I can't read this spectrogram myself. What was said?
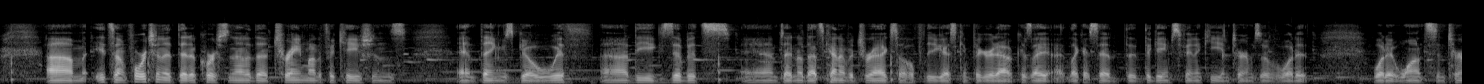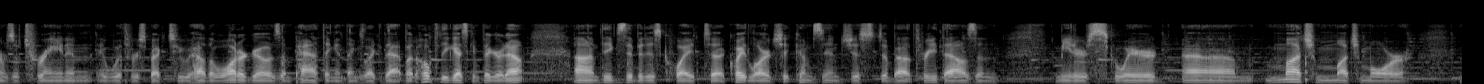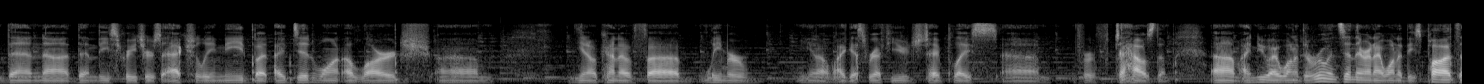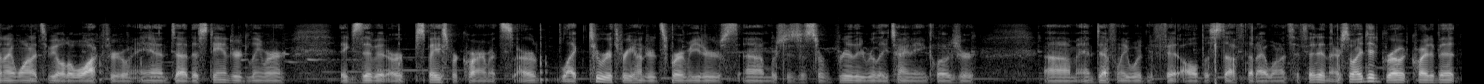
Um, it's unfortunate that, of course, none of the train modifications and things go with uh, the exhibits, and I know that's kind of a drag. So hopefully you guys can figure it out because I, like I said, the, the game's finicky in terms of what it what it wants in terms of terrain and with respect to how the water goes and pathing and things like that. But hopefully you guys can figure it out. Um, the exhibit is quite uh, quite large. It comes in just about 3,000 meters squared, um, much much more than uh, than these creatures actually need. But I did want a large, um, you know, kind of uh, lemur, you know, I guess refuge type place um, for to house them. Um, I knew I wanted the ruins in there, and I wanted these pods, and I wanted to be able to walk through. And uh, the standard lemur exhibit or space requirements are like two or three hundred square meters, um, which is just a really really tiny enclosure um, and definitely wouldn't fit all the stuff that I wanted to fit in there. So I did grow it quite a bit.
